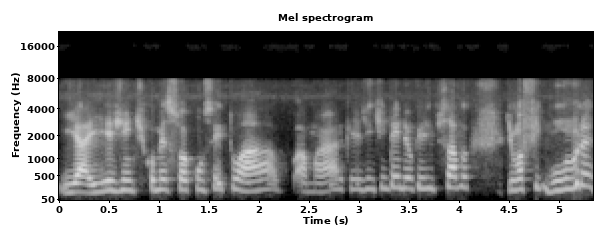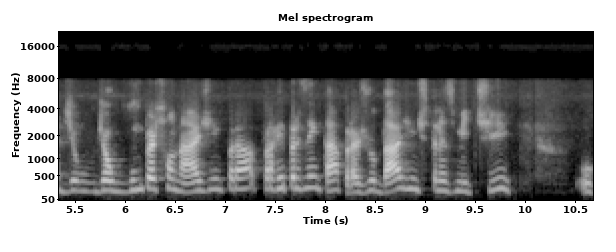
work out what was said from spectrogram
E, aí a gente começou a conceituar a marca e a gente entendeu que a gente precisava de uma figura, de, de algum personagem para representar, para ajudar a gente a transmitir o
